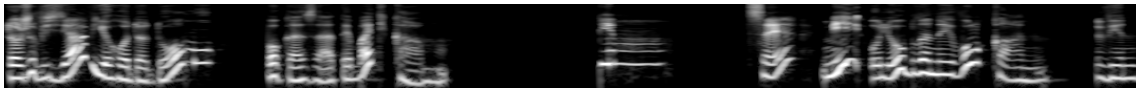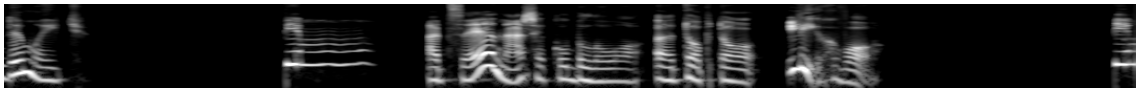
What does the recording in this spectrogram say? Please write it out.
тож взяв його додому показати батькам. Пім. Це мій улюблений вулкан. Він димить. Пім. А це наше кубло, е, тобто лігво. Пім.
